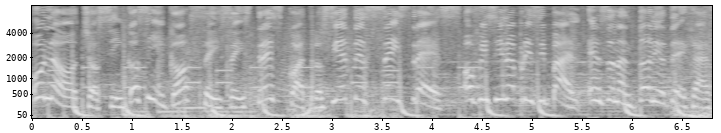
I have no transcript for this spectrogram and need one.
1855-663-4763. Oficina principal en San Antonio, Texas.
